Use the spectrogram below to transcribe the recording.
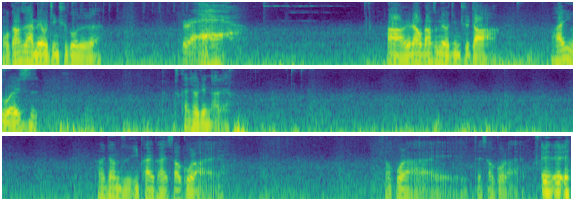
我刚是还没有进去过，对不对？啊，原来我刚是没有进去的，我还以为是，看起来有点难呀。他这样子一排一排烧过来，烧过来，再烧过来。哎哎哎，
